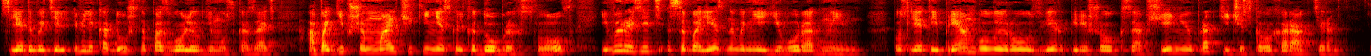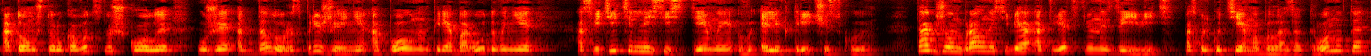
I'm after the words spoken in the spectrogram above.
Следователь великодушно позволил ему сказать о погибшем мальчике несколько добрых слов и выразить соболезнование его родным. После этой преамбулы Роузвер перешел к сообщению практического характера о том, что руководство школы уже отдало распоряжение о полном переоборудовании осветительной системы в электрическую. Также он брал на себя ответственность заявить, поскольку тема была затронута,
